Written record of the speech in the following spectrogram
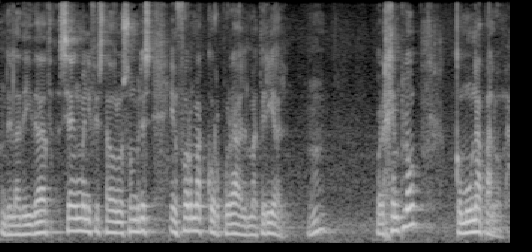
de la deidad se han manifestado a los hombres en forma corporal, material. Por ejemplo, como una paloma.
